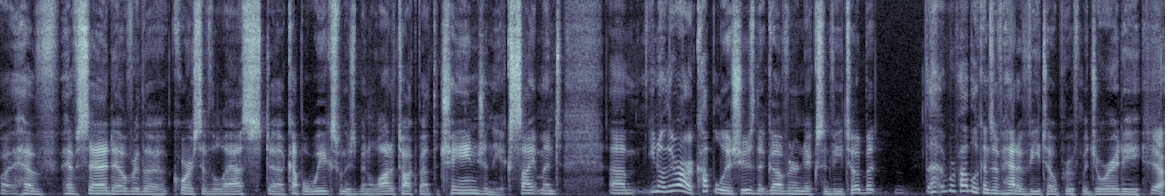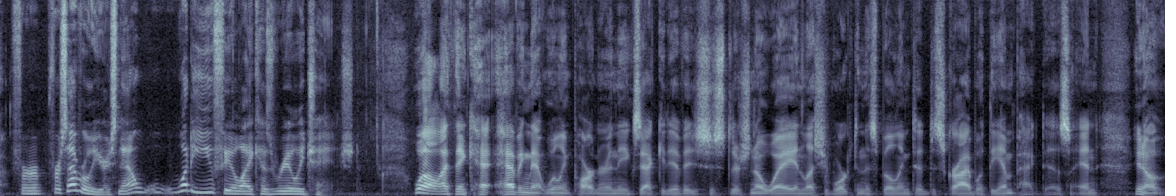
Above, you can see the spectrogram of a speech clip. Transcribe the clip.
uh, have have said over the course of the last uh, couple weeks, when there's been a lot of talk about the change and the excitement, um, you know, there are a couple issues that Governor Nixon vetoed, but the Republicans have had a veto-proof majority yeah. for for several years now. What do you feel like has really changed? Well, I think ha- having that willing partner in the executive is just there's no way unless you've worked in this building to describe what the impact is. And you know,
